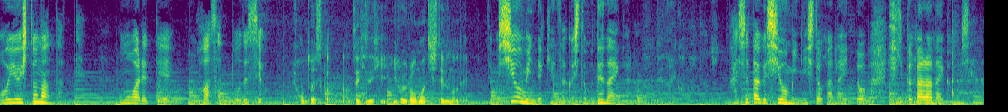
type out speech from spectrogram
こういう人なんだって思われてオファー殺到ですよ。本当ですか？あぜひぜひいろいろお待ちしてるのででも塩見で検索しても出ないから。ハッシュタグ塩見にしとかないと引っかからないかもしれない。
